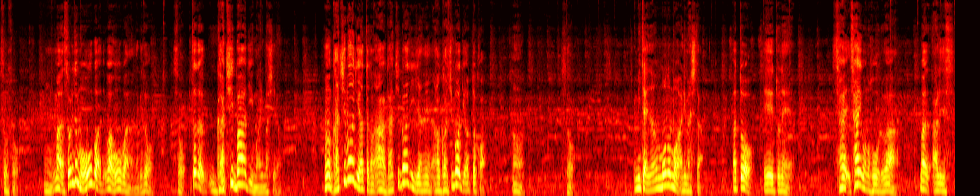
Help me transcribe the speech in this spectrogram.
そうそう。うん、まあ、それでもオーバーはオーバーなんだけど、そう。ただ、ガチバーディーもありましたよ。うん、ガチバーディーあったかなあ、ガチバーディーじゃねえあ、ガチバーディーあったか。うん。そう。みたいなものもありました。あと、えっ、ー、とね、最後のホールは、まあ、あれです。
